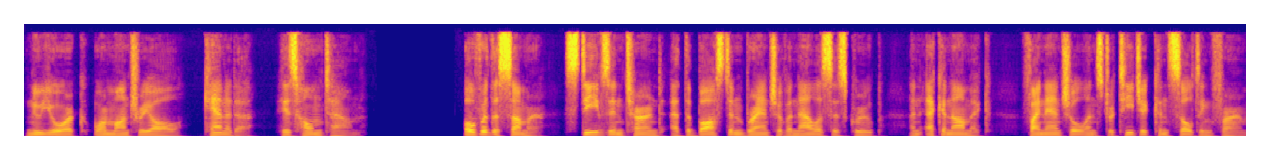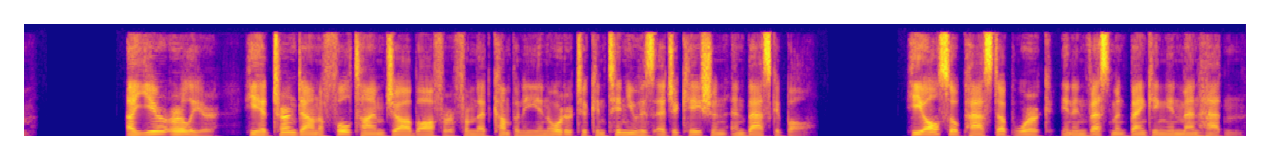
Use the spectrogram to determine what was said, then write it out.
New York or Montreal, Canada, his hometown. Over the summer, Steeves interned at the Boston branch of Analysis Group, an economic, financial and strategic consulting firm. A year earlier, he had turned down a full-time job offer from that company in order to continue his education and basketball. He also passed up work in investment banking in Manhattan.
